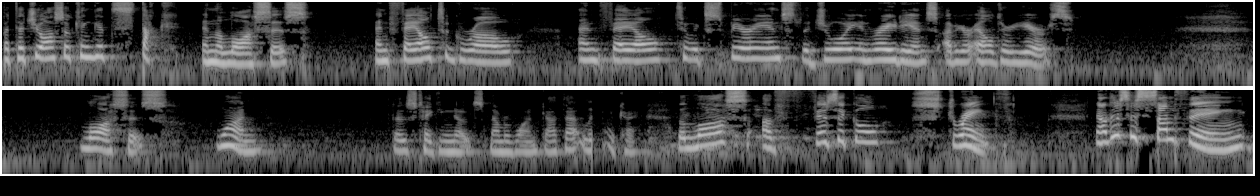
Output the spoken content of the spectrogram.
but that you also can get stuck in the losses and fail to grow and fail to experience the joy and radiance of your elder years. Losses. One, those taking notes, number one, got that? Okay. The loss of physical strength. Now, this is something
